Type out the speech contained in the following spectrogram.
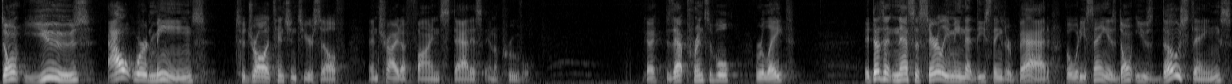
Don't use outward means to draw attention to yourself and try to find status and approval. Okay? Does that principle relate? It doesn't necessarily mean that these things are bad, but what he's saying is don't use those things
